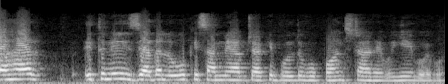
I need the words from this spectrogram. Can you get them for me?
बाहर इतने ज़्यादा लोगों के सामने आप जाके बोल दो वो पॉन स्टार है वो ये वो वो।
